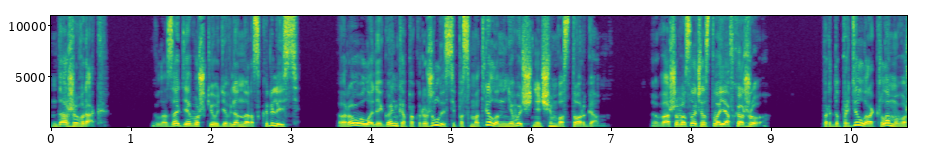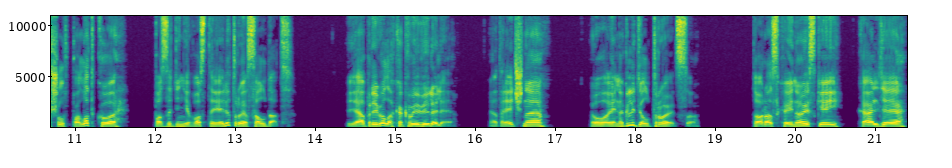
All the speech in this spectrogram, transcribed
даже враг». Глаза девушки удивленно раскрылись. Роула легонько покружилась и посмотрела на него щенячьим восторгом. «Ваше высочество, я вхожу!» Предупредил Раклам и вошел в палатку. Позади него стояли трое солдат. «Я привел их, как вы велели». «Отлично». Уэйн оглядел троицу. Торос Хайнойский, Кальдия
